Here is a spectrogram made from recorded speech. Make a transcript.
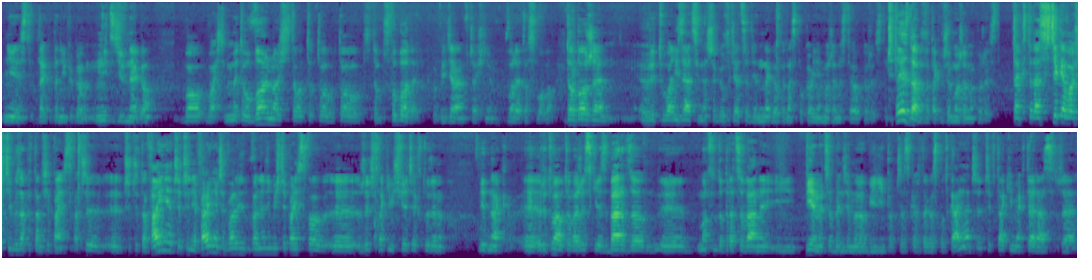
nie jest dla, dla nikogo nic dziwnego, bo właśnie mamy tą wolność, tą, tą, tą, tą, swobodę, powiedziałem wcześniej, wolę to słowo. W doborze rytualizacji naszego życia codziennego, to na spokojnie możemy z tego korzystać. Czy to jest dobrze, tak, że możemy korzystać? Tak teraz z ciekawości zapytam się Państwa, czy, y, czy, czy to fajnie, czy, czy nie fajnie, czy wolelibyście Państwo y, żyć w takim świecie, w którym jednak y, rytuał towarzyski jest bardzo mocno dopracowany i wiemy, co będziemy robili podczas każdego spotkania, czy, czy w takim jak teraz, że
